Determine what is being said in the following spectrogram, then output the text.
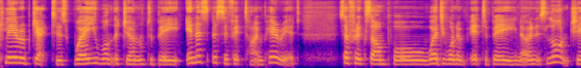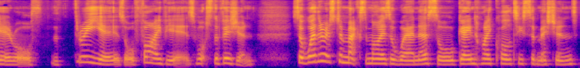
clear objectives where you want the journal to be in a specific time period. So, for example, where do you want it to be, you know, in its launch year or three years or five years? What's the vision? So, whether it's to maximize awareness or gain high quality submissions,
